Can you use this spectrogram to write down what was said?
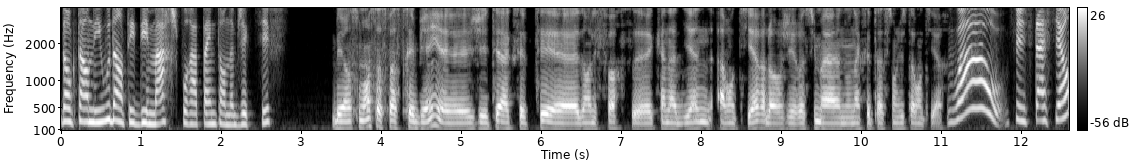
Donc, t'en es où dans tes démarches pour atteindre ton objectif? Ben, en ce moment, ça se passe très bien. Euh, j'ai été accepté dans les forces canadiennes avant-hier. Alors, j'ai reçu ma non acceptation juste avant-hier. Wow! Félicitations!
